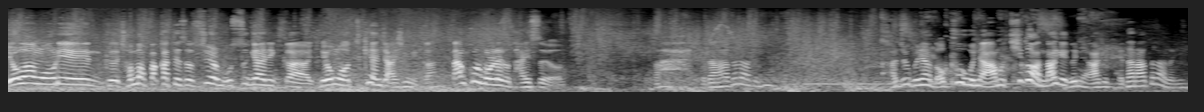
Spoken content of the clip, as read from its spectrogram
여왕 올인 그 전막 바깥에서 수혈 못 쓰게 하니까 영웅 어떻게 하는지 아십니까? 땅굴벌레로 다 했어요. 아 대단하더라 그냥. 아주 그냥 nerf 그냥 아무 티도 안 나게 그냥 아주 대단하더라 그냥.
